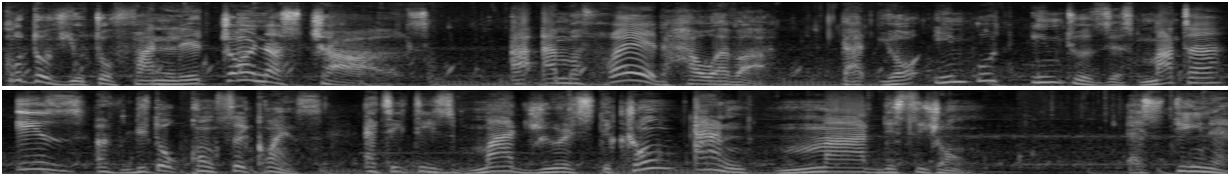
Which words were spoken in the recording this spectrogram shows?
good of you to finally join us, Charles. I am afraid, however, that your input into this matter is of little consequence, as it is my jurisdiction and my decision. Estienne,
